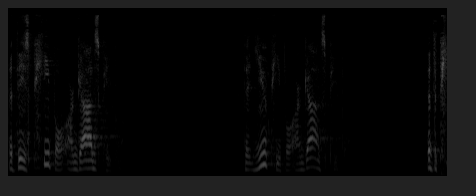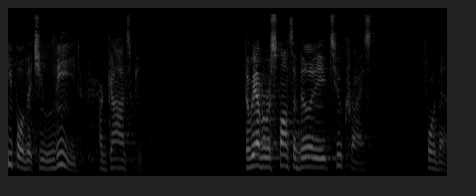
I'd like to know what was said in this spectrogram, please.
that these people are God's people. That you people are God's people. That the people that you lead are God's people. That we have a responsibility to Christ for them.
